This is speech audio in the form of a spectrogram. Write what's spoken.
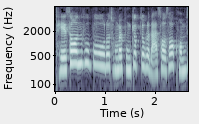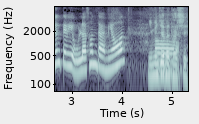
대선 후보로 정말 본격적으로 나서서 검증대회에 올라선다면 이 문제는 어, 다시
